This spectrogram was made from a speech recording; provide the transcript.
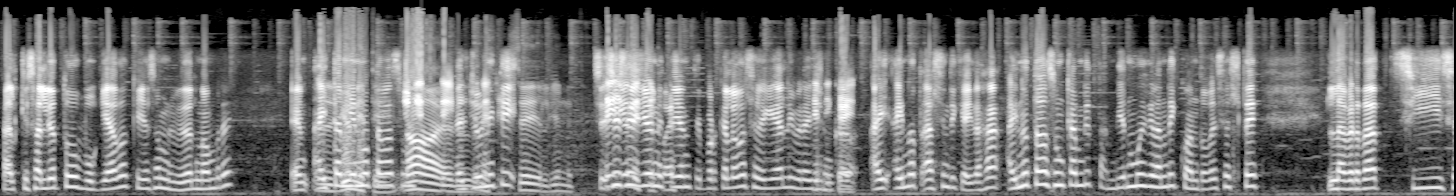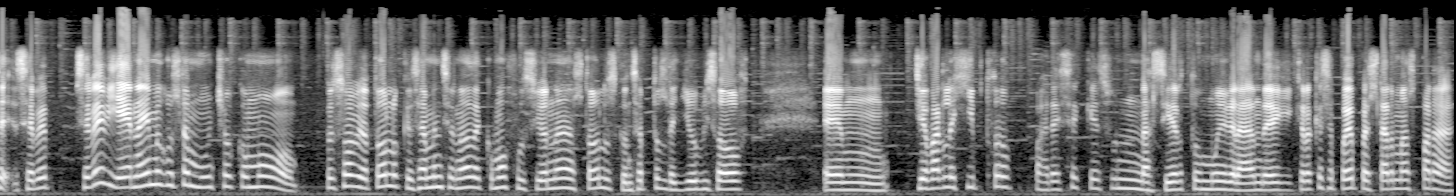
al que salió todo bugueado, que ya se me olvidó el nombre. Ahí El también Unity. notabas un... No, el el, Unity. Sí, el Unity. Sí, Sí, sí, sí, Unity, Unity, pues. Unity, porque luego seguía Liberation. Syndicate. claro. Ahí, ahí not- ah, Syndicate, ajá. Ahí notabas un cambio también muy grande y cuando ves este, la verdad, sí, se, se ve se ve bien. A mí me gusta mucho cómo, pues obvio, todo lo que se ha mencionado de cómo fusionas todos los conceptos de Ubisoft. Em, llevarlo a Egipto parece que es un acierto muy grande y creo que se puede prestar más para,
